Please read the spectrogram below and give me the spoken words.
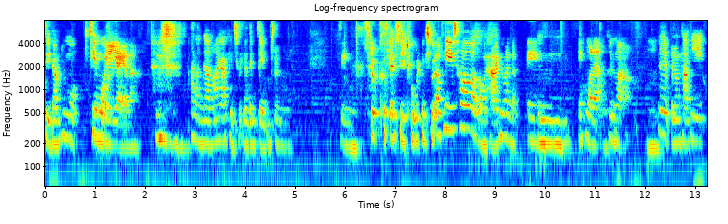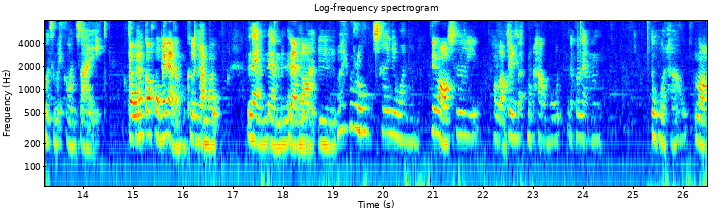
สีดำที่หมวกที่หมวยใหญ่ๆอะนะอลังการมากอยากเห็นชุดนั้นเต็มเออจริง ๆสรุปคือเป็นสีทูทั้งชุดแล้วพี่ชอบแบบรองเท้าที่มันแบบเองอืมเองหัวแหลมขึ้นมาอืมนี่เป็นรองเท้าที่คนสมัยก่อนใส่ แต่ว่ามันก็คงไม่แหลมขึ้นมาฮันปะบกแหลมแหลมมันแหลมเหรอ ขึ้นมาอืมไม่เพิ่งรู้ใช่ในวันนั้นจริงเหรอใช่ เอาเหรอเป็นแบบรองเท้าบูทแล้วก็แหลม ตรงหัวเท้าเหรอ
